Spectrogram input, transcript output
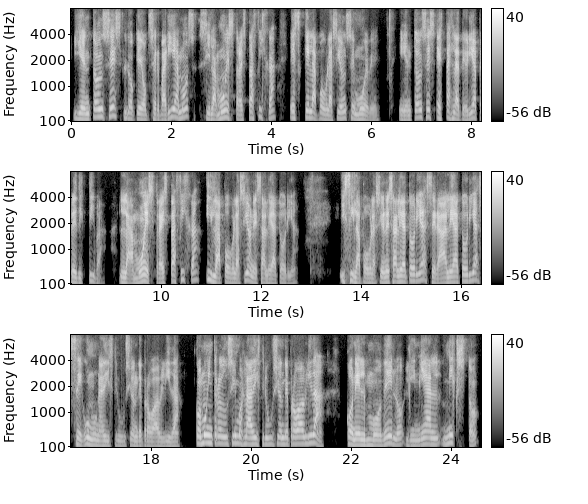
Y entonces lo que observaríamos, si la muestra está fija, es que la población se mueve. Y entonces esta es la teoría predictiva. La muestra está fija y la población es aleatoria. Y si la población es aleatoria, será aleatoria según una distribución de probabilidad. ¿Cómo introducimos la distribución de probabilidad? Con el modelo lineal mixto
